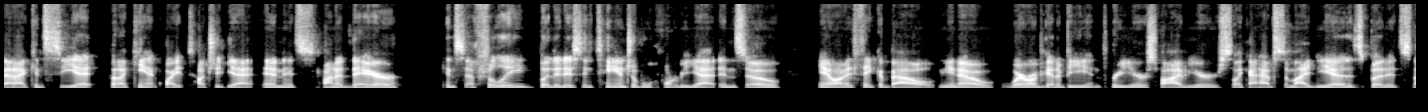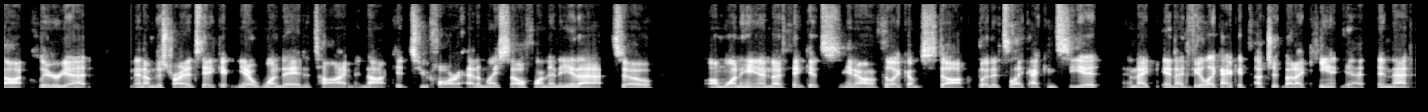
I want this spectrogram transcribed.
that I can see it, but I can't quite touch it yet. And it's kind of there conceptually, but it isn't tangible for me yet. And so, you know, I think about, you know, where I'm going to be in three years, five years, like I have some ideas, but it's not clear yet. And I'm just trying to take it, you know, one day at a time and not get too far ahead of myself on any of that. So, on one hand, I think it's, you know, I don't feel like I'm stuck, but it's like I can see it and I and I feel like I could touch it, but I can't yet. And that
